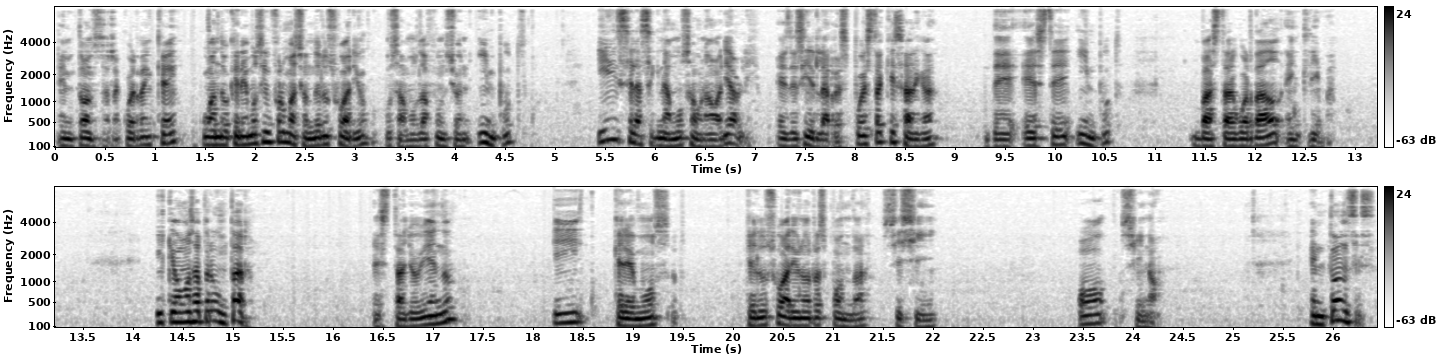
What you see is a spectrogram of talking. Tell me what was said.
Entonces, recuerden que cuando queremos información del usuario, usamos la función input y se la asignamos a una variable. Es decir, la respuesta que salga de este input va a estar guardado en clima. ¿Y qué vamos a preguntar? Está lloviendo y queremos que el usuario nos responda si sí o si no. Entonces,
